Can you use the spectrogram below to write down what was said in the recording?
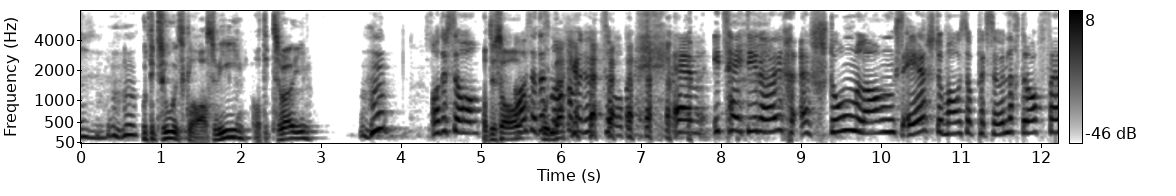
Mhm. Und dazu ein Glas Wein oder zwei. Oder so. Oder so. Also, das Und machen dann- wir heute so. oben. ähm, jetzt habt ihr euch eine Stunde lang das erste Mal so persönlich getroffen.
